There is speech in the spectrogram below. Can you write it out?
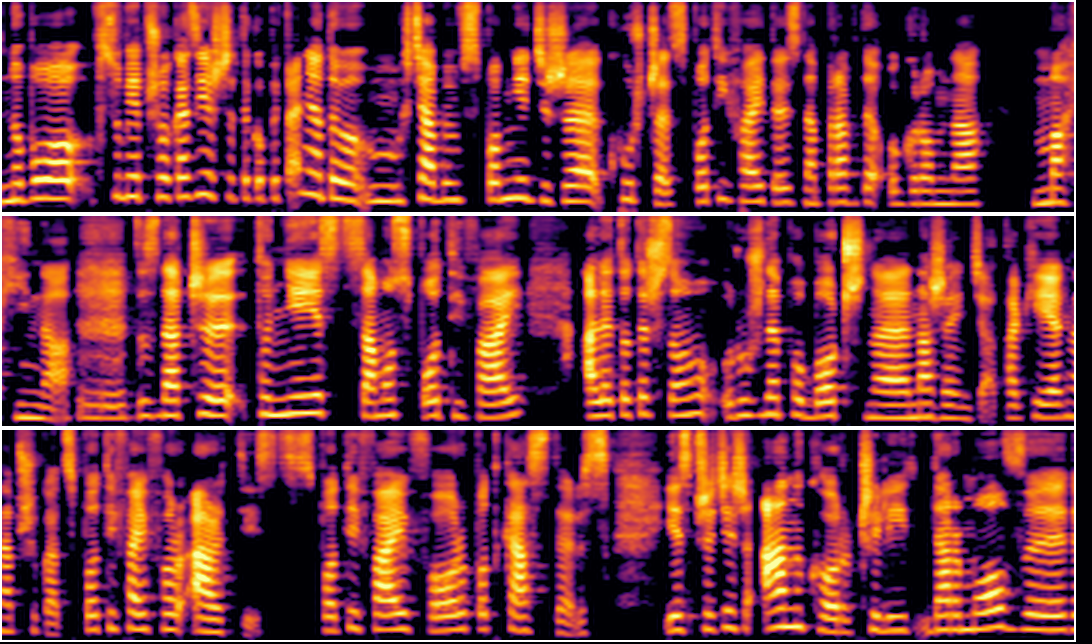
no bo w sumie przy okazji jeszcze tego pytania to mm, chciałabym wspomnieć, że kurczę, Spotify to jest naprawdę ogromna machina. Mm. To znaczy, to nie jest samo Spotify, ale to też są różne poboczne narzędzia, takie jak na przykład Spotify for Artists, Spotify for Podcasters. Jest przecież Anchor, czyli darmowy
